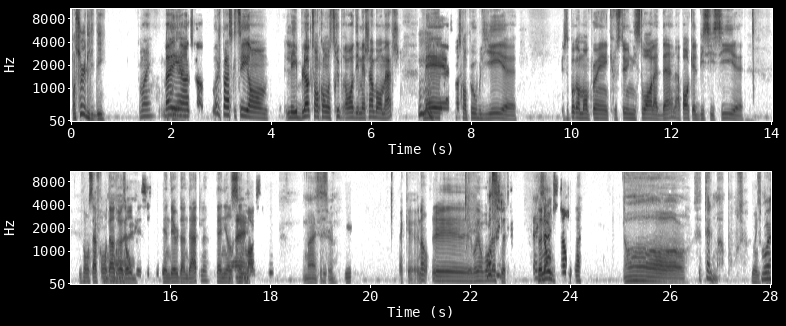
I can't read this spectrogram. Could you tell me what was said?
pas sûr de l'idée. Oui. Ben, en tout cas, moi, je pense que on... les blocs sont construits pour avoir des méchants bons matchs. Mmh mais je pense qu'on peut oublier. Euh, je ne sais pas comment on peut incruster une histoire là-dedans, à part que le BCC, euh, ils vont s'affronter entre eux autres. C'est Bender done that. Là. Danielson, ouais. Ouais, c'est ça. Fait que, non, euh, voyons voir la suite. Donnons du temps Oh, c'est tellement beau, ça. tu vois?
